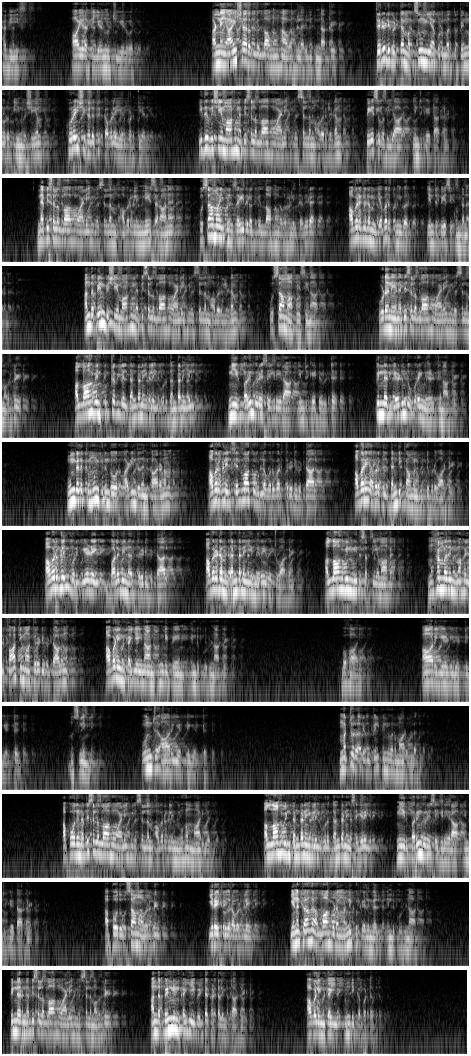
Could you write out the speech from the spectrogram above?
ஹதீஸ் ஆயிரத்தி எழுநூற்றி எழுபது. அன்னை ஆயிஷா ரதி அல்லாஹா அவர்கள் அறிவிக்கின்றார்கள். திருடிவிட்ட மக்சூமியா குடும்பத்து பெண் ஒருத்தியின் விஷயம் குறைஷிகளுக்கு கவலை ஏற்படுத்தியது. இது விஷயமாக நபிசல்லாஹூ அலிஹி வசல்லம் அவர்களிடம் பேசுவது யார் என்று கேட்டார்கள். நபிசல்லாஹூ அலிஹி வசல்லம் அவர்களின் நேசரான உசாமா இபின் ஜயித் ரதி அல்லாஹும் அவர்களை தவிர அவர்களிடம் எவர் துணிவர் என்று பேசிக் கொண்டனர் அந்த பெண் விஷயமாக நபிசல்லாஹூ அலஹி வசல்லம் அவர்களிடம் உசாமா பேசினார். உடனே நபிசல்லாஹூ அலஹி வசல்லம் அவர்கள் அல்லாஹுவின் குற்றவியல் தண்டனைகளில் ஒரு தண்டனையில் நீர் பரிந்துரை செய்கிறீரா? என்று கேட்டுவிட்டு பின்னர் எழுந்து உரை நிகழ்த்தினார்கள். உங்களுக்கு முன் இருந்தோர் அழிந்ததன் காரணம் அவர்களில் செல்வாக்கு உள்ள ஒருவர் திருடிவிட்டால் அவரை அவர்கள் தண்டிக்காமல் விட்டு விடுவார்கள் அவர்களில் ஒரு ஏழை பலவினர் திருடிவிட்டால் அவரிடம் தண்டனையை நிறைவேற்றுவார்கள். அல்லாஹுவின் மீது சத்தியமாக முகம்மதின் மகள் பாத்திமா திருடிவிட்டாலும் அவளின் கையை நான் துண்டிப்பேன் என்று கூறினார்கள். புகாரி ஆறு ஏழு எட்டு எட்டு. முஸ்லிம் ஒன்று ஆறு எட்டு எட்டு. மற்றொரு அறிவிப்பில் பின்வருமாறு உள்ளது. அப்போது நபிசல்லாஹும் அலிஹி வசல்லம் அவர்களின் முகம் மாறியது. அல்லாஹுவின் தண்டனைகளில் ஒரு தண்டனை செயலில் நீர் பரிந்துரை செய்கிறீரா என்று கேட்டார்கள். அப்போது உசாமா அவர்கள் இறை தூதர் அவர்களே எனக்காக அல்லாஹுவிடம் மன்னிப்பு கேளுங்கள் என்று கூறினார். பின்னர் நபி சொல்லாஹூ அலிஹி வசல்லம் அவர்கள் அந்த பெண்ணின் கையை விட்ட கட்டளையிட்டார்கள். அவளின் கை துண்டிக்கப்பட்டது.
